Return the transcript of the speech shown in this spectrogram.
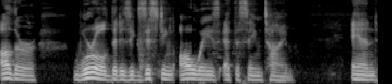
other world that is existing always at the same time. And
